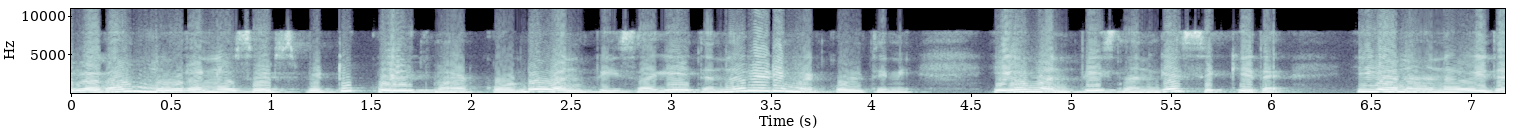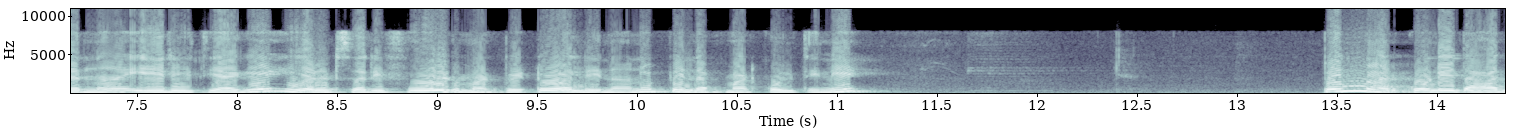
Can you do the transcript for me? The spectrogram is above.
ಇವಾಗ ಮೂರನ್ನು ಸೇರಿಸ್ಬಿಟ್ಟು ಕ್ವಿಲ್ಟ್ ಮಾಡಿಕೊಂಡು ಒನ್ ಪೀಸ್ ಆಗಿ ಇದನ್ನ ರೆಡಿ ಮಾಡ್ಕೊಳ್ತೀನಿ. ಈಗ ಒನ್ ಪೀಸ್ ನನಗೆ ಸಿಕ್ಕಿದೆ. ಈಗ ನಾನು ಇದನ್ನ ಈ ರೀತಿಯಾಗಿ ಎರಡು ಸರಿ ಫೋಲ್ಡ್ ಮಾಡಿಬಿಟ್ಟು ಅಲ್ಲಿ ನಾನು ಪಿನ್ ಅಪ್ ಮಾಡ್ಕೊಳ್ತೀನಿ. ಪಿನ್ ಮಾಡ್ಕೊಂಡಿದ್ದಾದ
